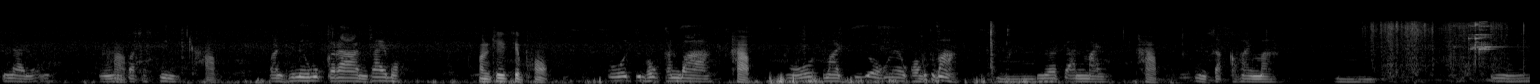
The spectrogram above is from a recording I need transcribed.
ไม่ได้หรอกอืมครับปฏิทินครับ วันที่หนึ่งมกราคมใช่บอกวันที่สิบหก โอ้สิบหกธันวาครับโอ้สมาชีออกแล้วของสมาอืมเหลือแต่อันใหม่ครับคุณศักดิ์เขาให้มาอืมอืม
